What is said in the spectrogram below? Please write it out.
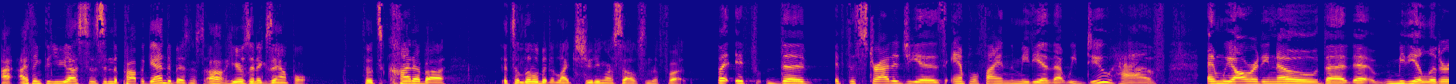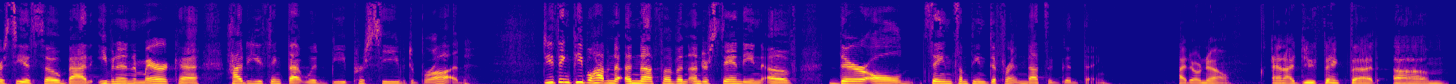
I, I think the U.S. is in the propaganda business. Oh, here's an example. So it's kind of a, it's a little bit like shooting ourselves in the foot. But if the, if the strategy is amplifying the media that we do have, and we already know that uh, media literacy is so bad even in America, how do you think that would be perceived abroad? Do you think people have en- enough of an understanding of they're all saying something different and that's a good thing? I don't know, and I do think that um,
